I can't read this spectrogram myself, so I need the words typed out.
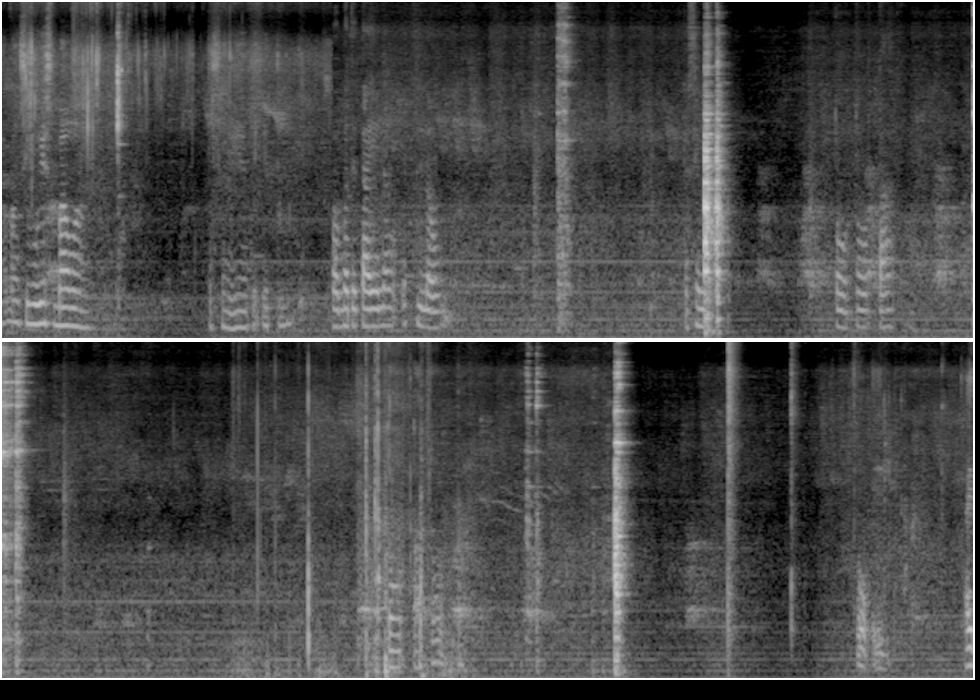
namang sibuyas bawang. Tapos nangyayari ito. Babati tayo ng itlog. Kasi torta. Torta, torta. Two egg. Ay,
